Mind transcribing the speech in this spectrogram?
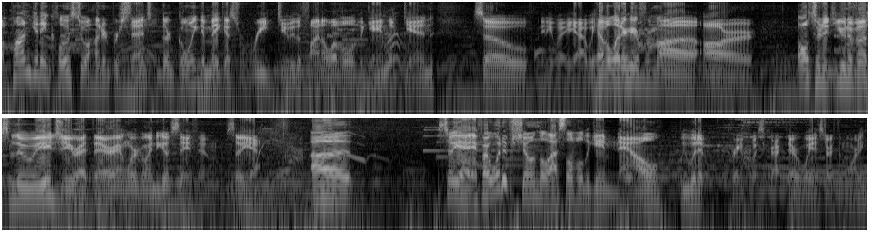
upon getting close to 100%, they're going to make us redo the final level of the game again. So, anyway, yeah, we have a letter here from, uh, our alternate universe Luigi right there, and we're going to go save him. So yeah. Uh, so yeah, if I would have shown the last level of the game now, we would have... Great voice crack there. Way to start the morning.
